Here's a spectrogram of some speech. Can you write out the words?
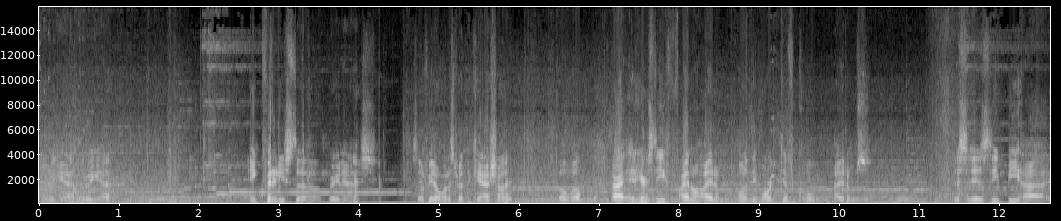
What do we got? What do we got? Inkfinity Stone. Very nice. So if you don't want to spend the cash on it, oh well. Alright, and here's the final item, one of the more difficult items. This is the beehive.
